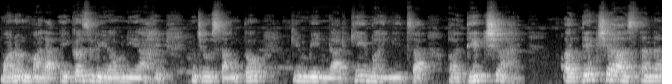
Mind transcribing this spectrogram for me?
म्हणून मला एकच विनवणी आहे जो सांगतो की मी लाडकी बहिणीचा अध्यक्ष आहे. अध्यक्ष असताना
